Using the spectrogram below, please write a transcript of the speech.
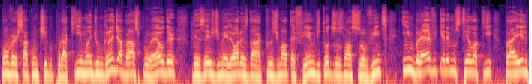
conversar contigo por aqui. Mande um grande abraço pro Elder, desejo de melhoras da Cruz de Malta FM, de todos os nossos ouvintes. Em breve queremos tê-lo aqui para ele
